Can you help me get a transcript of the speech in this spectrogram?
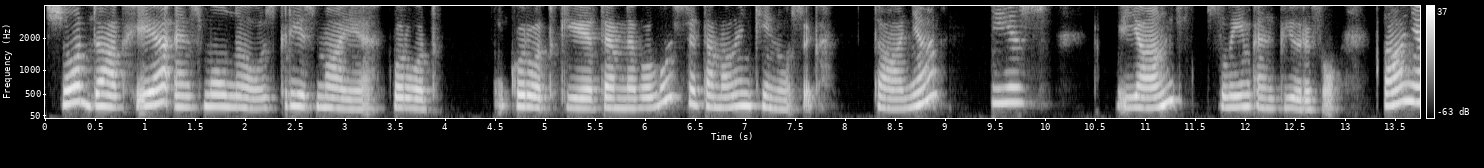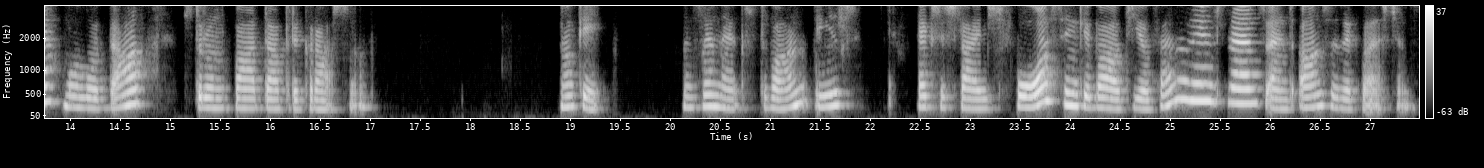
short dark hair and small nose. Кріс має корот, коротке темне волосся та маленький носик. Таня is young, slim and beautiful. Таня молода, струнка та прекрасна. Okay. The next one is exercise 4. Think about your family and friends and answer the questions.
